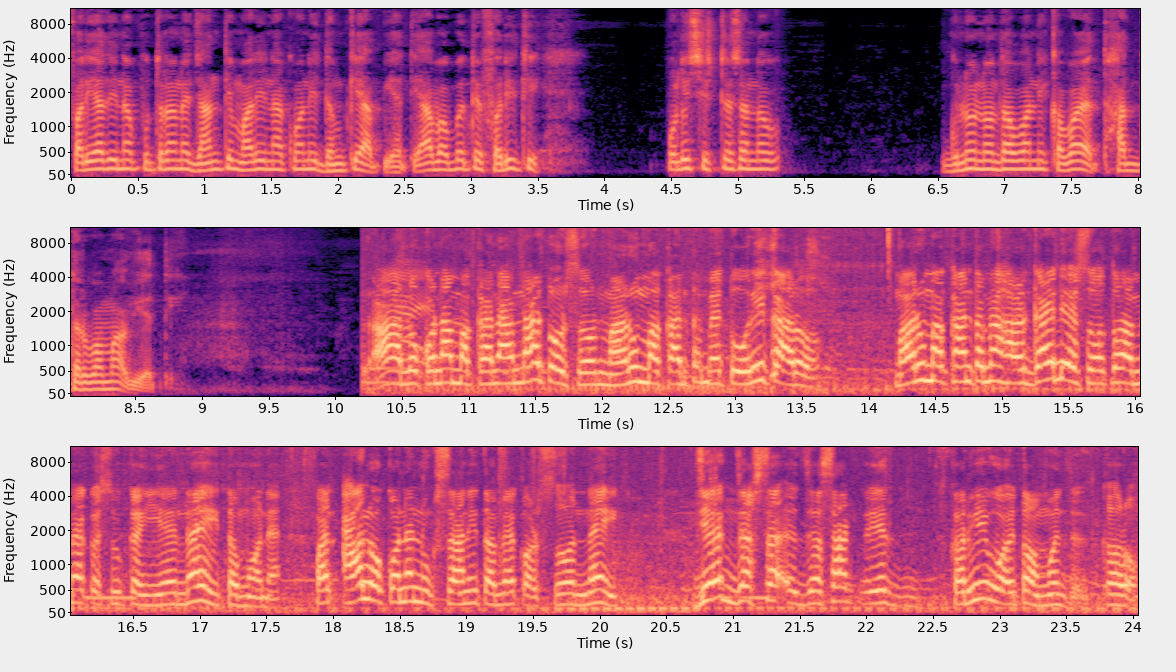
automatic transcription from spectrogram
ફરિયાદીના પુત્રને જાનથી મારી નાખવાની ધમકી આપી હતી. આ બાબતે ફરીથી પોલીસ સ્ટેશનનો ગુનો નોંધાવવાની કવાયત હાથ ધરવામાં આવી હતી. આ લોકોના મકાન ના તોડશો. મારું મકાન તમે તોડી કાઢો. મારું મકાન તમે હળગાઈ દેશો તો અમે કશું કહીએ નહીં તમને. પણ આ લોકોને નુકસાની તમે કરશો નહીં. જે જસા જશા એ કરવી હોય તો અમે કરો.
